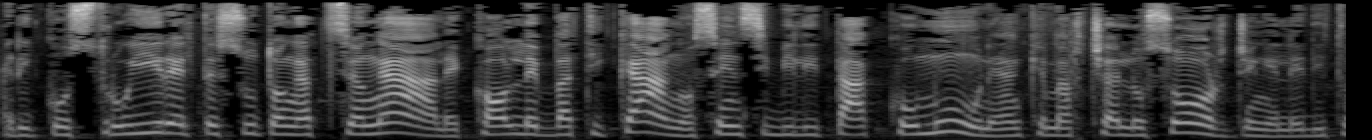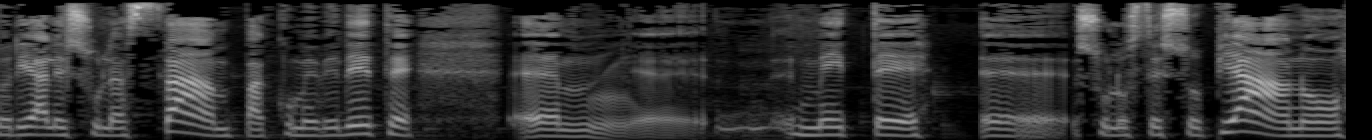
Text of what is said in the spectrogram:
ricostruire il tessuto nazionale, Colle Vaticano, sensibilità comune, anche Marcello Sorgi nell'editoriale sulla stampa, come vedete ehm, eh, mette eh, sullo stesso piano,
